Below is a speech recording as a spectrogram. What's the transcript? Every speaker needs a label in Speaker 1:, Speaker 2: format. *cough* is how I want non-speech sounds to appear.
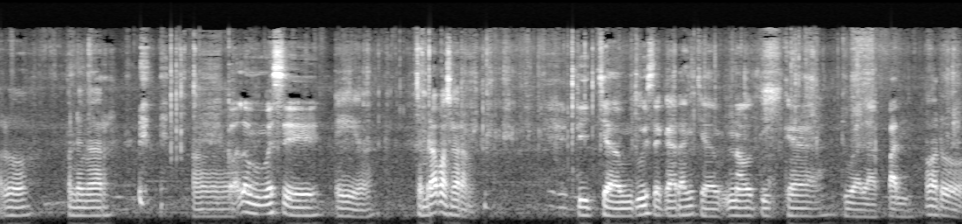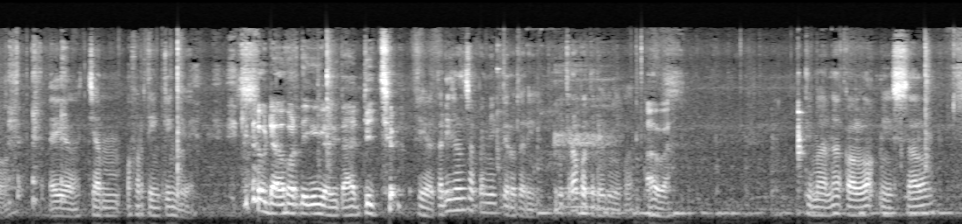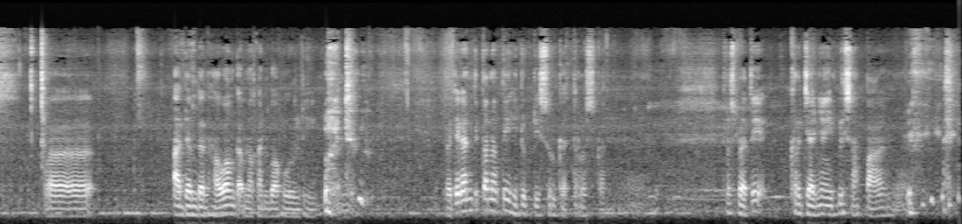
Speaker 1: Halo pendengar. *laughs* Eh,
Speaker 2: Kok lemes sih?
Speaker 1: iya. Jam berapa sekarang?
Speaker 2: Di jamku sekarang jam 03.28
Speaker 1: Waduh. Iya, jam overthinking ya.
Speaker 2: Kita udah overthinking dari tadi cuy
Speaker 1: Iya, tadi kan sampai mikir tadi. Mikir apa tadi aku lupa.
Speaker 2: Apa?
Speaker 1: Gimana kalau misal eh, Adam dan Hawa nggak makan buah huldi? Berarti kan kita nanti hidup di surga terus kan. Terus berarti kerjanya iblis apa?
